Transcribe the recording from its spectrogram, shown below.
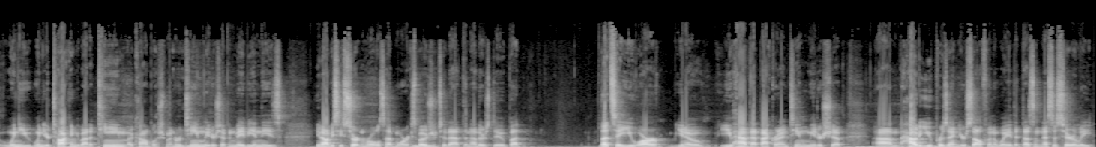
When you when you're talking about a team accomplishment or mm-hmm. team leadership, and maybe in these, you know, obviously certain roles have more exposure mm-hmm. to that than others do, but let's say you are, you know, you have that background in team leadership. Um, how do you present yourself in a way that doesn't necessarily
